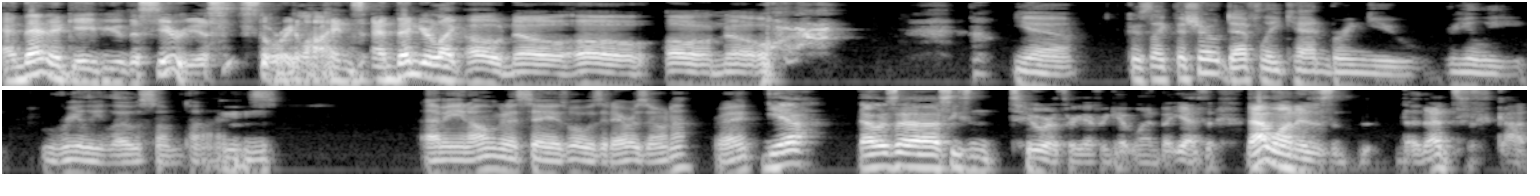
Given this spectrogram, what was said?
And then it gave you the serious storylines, and then you're like, oh no, oh, oh no. yeah. Because like the show definitely can bring you really really low sometimes. I mean all i'm gonna say is what was it arizona right? Yeah, that was uh season two or three, I forget when, but yes, that one is that's God.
